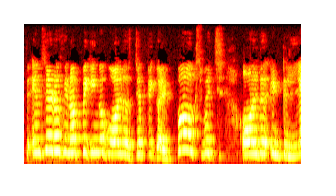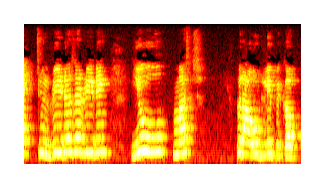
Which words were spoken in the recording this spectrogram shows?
So instead of, you know, picking up all those difficult books which all the intellectual readers are reading, you must proudly pick up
